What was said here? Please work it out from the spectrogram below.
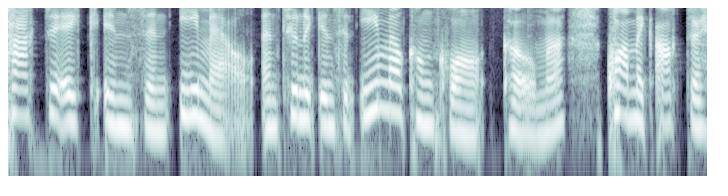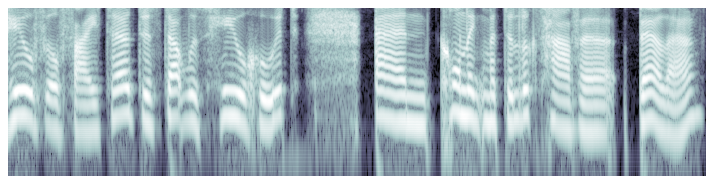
haakte ik in zijn e-mail. En toen ik in zijn e-mail kon komen, kwam ik achter heel veel feiten. Dus dat was heel goed. En kon ik met de luchthaven bellen.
